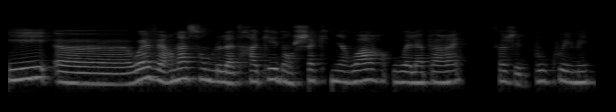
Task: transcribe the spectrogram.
Et euh, ouais, Verna semble la traquer dans chaque miroir où elle apparaît. Ça, j'ai beaucoup aimé.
